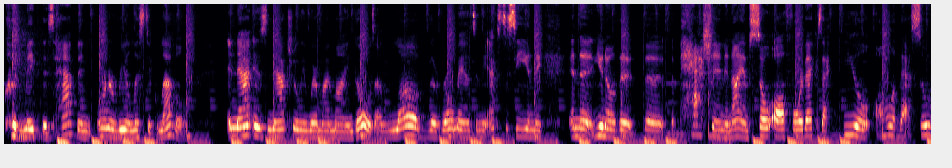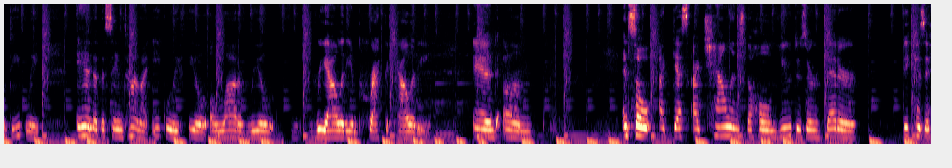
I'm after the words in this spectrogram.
could make this happen on a realistic level and that is naturally where my mind goes. I love the romance and the ecstasy and the and the you know the the the passion. And i am so all for that because i feel all of that so deeply. And at the same time i equally feel a lot of real reality and practicality. And um and so i guess i challenge the whole you deserve better because it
